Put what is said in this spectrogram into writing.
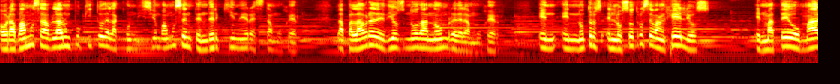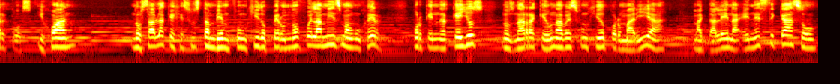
Ahora vamos a hablar un poquito de la condición, vamos a entender quién era esta mujer. La palabra de Dios no da nombre de la mujer. En, en, otros, en los otros evangelios, en Mateo, Marcos y Juan, nos habla que Jesús también fue ungido, pero no fue la misma mujer, porque en aquellos nos narra que una vez fungido por María Magdalena. En este caso,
